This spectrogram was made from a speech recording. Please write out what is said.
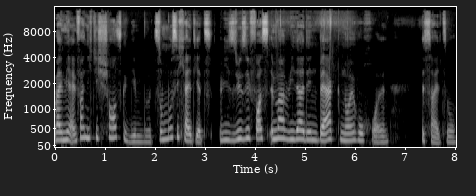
weil mir einfach nicht die Chance gegeben wird. So muss ich halt jetzt, wie Sisyphos, immer wieder den Berg neu hochrollen. Ist halt so.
